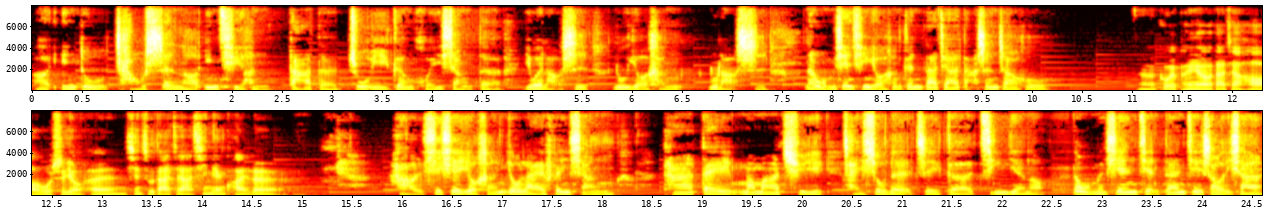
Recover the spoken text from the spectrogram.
呃印度朝圣了，引起很大的注意跟回响的一位老师卢有恒。卢老师，那我们先请有恒跟大家打声招呼。呃，各位朋友，大家好，我是有恒，先祝大家新年快乐。好，谢谢有恒又来分享他带妈妈去禅修的这个经验哦。那我们先简单介绍一下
